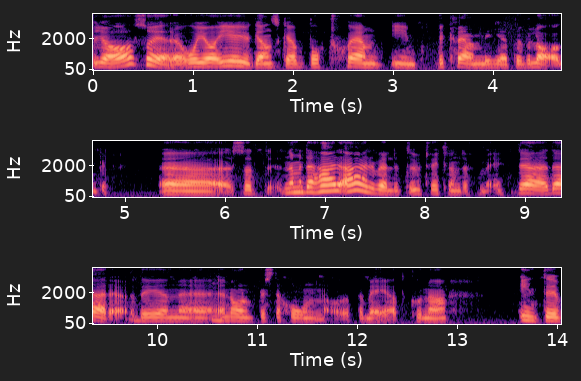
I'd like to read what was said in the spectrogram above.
ja, så är det. Och jag är ju ganska bortskämd i bekvämlighet överlag. Uh, så att, nej men det här är väldigt utvecklande för mig. Det, är det. Är det. det är en eh, mm. enorm prestation för mig att kunna inte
